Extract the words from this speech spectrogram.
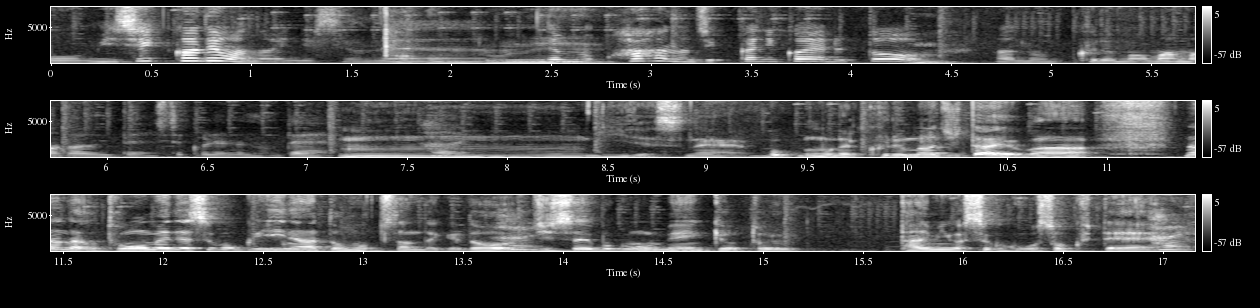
こう身近ではないんですよね。でも母の実家に帰ると、うん。あの車をママが運転してくれるので、うーん、い、いですね。僕もね車自体はなんだか遠目ですごくいいなと思ってたんだけど、はい。実際僕も免許を取るタイミングがすごく遅くて、はい、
